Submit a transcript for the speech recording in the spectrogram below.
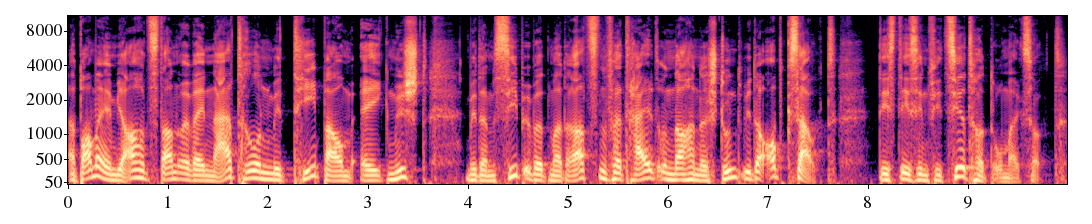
Ein paar Mal im Jahr hat's dann allweil Natron mit Teebaum gemischt, mit einem Sieb über die Matratzen verteilt und nach einer Stunde wieder abgesaugt. Das desinfiziert, hat Oma gesagt.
